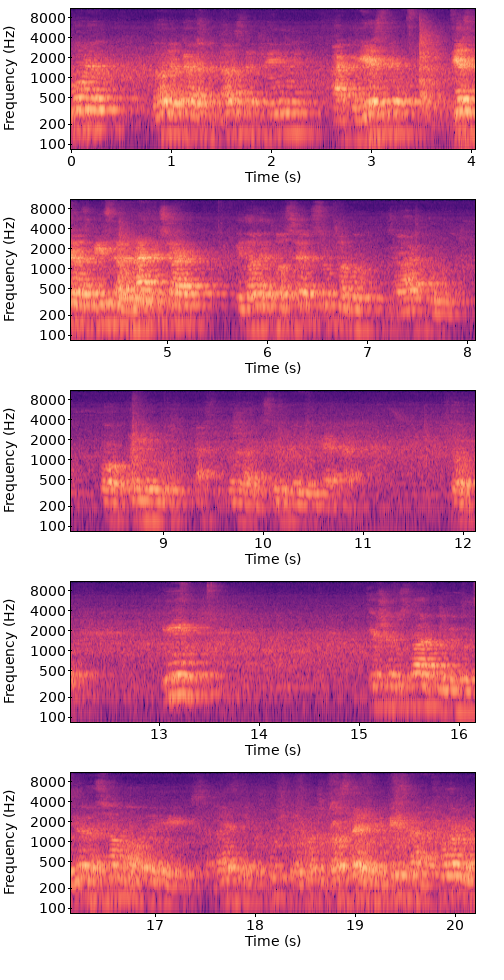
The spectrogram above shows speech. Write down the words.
molim, da ovdje kažete da li ste primili, ako jeste, gdje ste raspisali natječaj i da li je to sve sukladno zakonu o prijimu državnih službenika i tako. To. I još jednu stvar koju bih podijelio s vama ovdje i sa predsjednikom Skupštine, hoću dostaviti pisanu formu,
